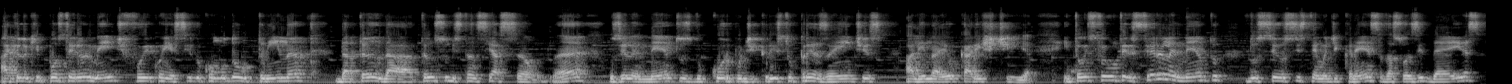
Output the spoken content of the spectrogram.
aquilo que posteriormente foi conhecido como doutrina da, da transubstanciação, né? os elementos do corpo de Cristo presentes ali na Eucaristia. Então, isso foi um terceiro terceiro elemento do seu sistema de crença, das suas ideias,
